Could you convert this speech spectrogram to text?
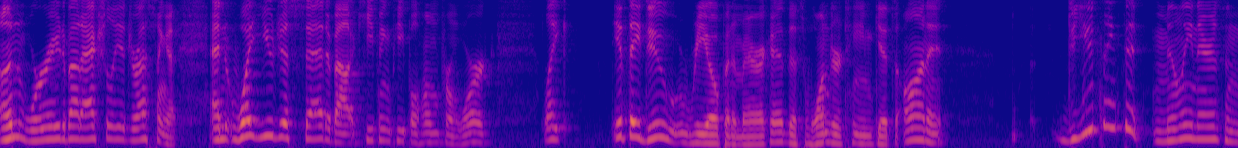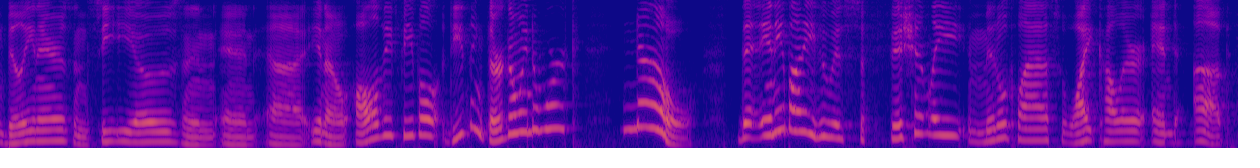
unworried about actually addressing it. And what you just said about keeping people home from work, like if they do reopen America, this wonder team gets on it do you think that millionaires and billionaires and CEOs and and uh, you know all of these people do you think they're going to work? No. That anybody who is sufficiently middle class, white collar, and up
